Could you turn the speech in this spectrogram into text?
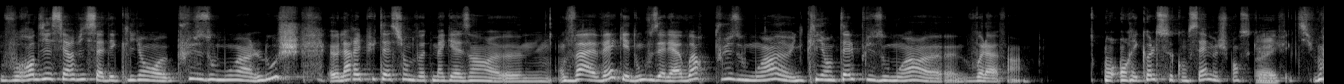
vous rendiez service à des clients euh, plus ou moins louches, euh, la réputation de votre magasin euh, va avec et donc vous allez avoir plus ou moins une clientèle plus ou moins, euh, voilà, enfin. On, on récolte ce qu'on sème, je pense que Ouais. effectivement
